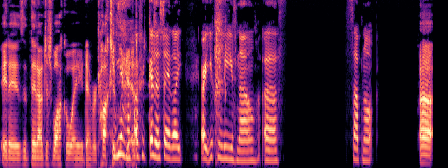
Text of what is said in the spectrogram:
it is," and then I'll just walk away and never talk to him yeah, again. I was gonna say like, all right, you can leave now. Uh, Sabnock. Uh,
